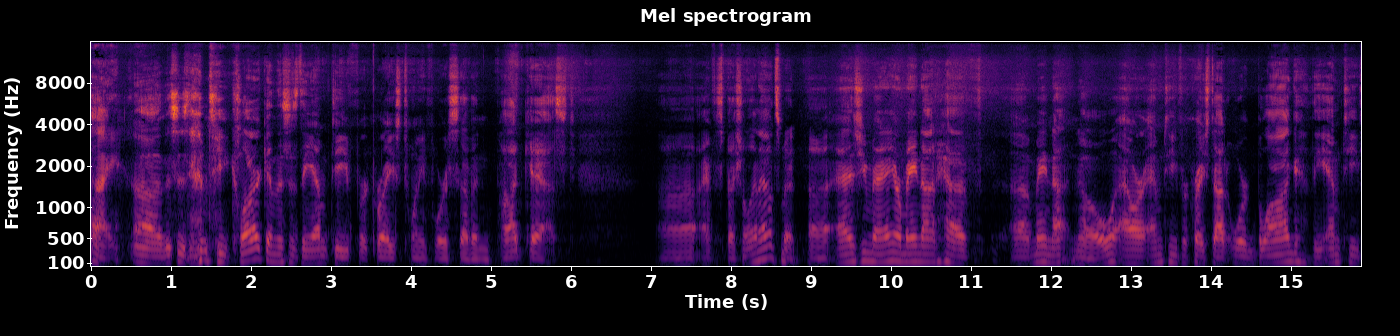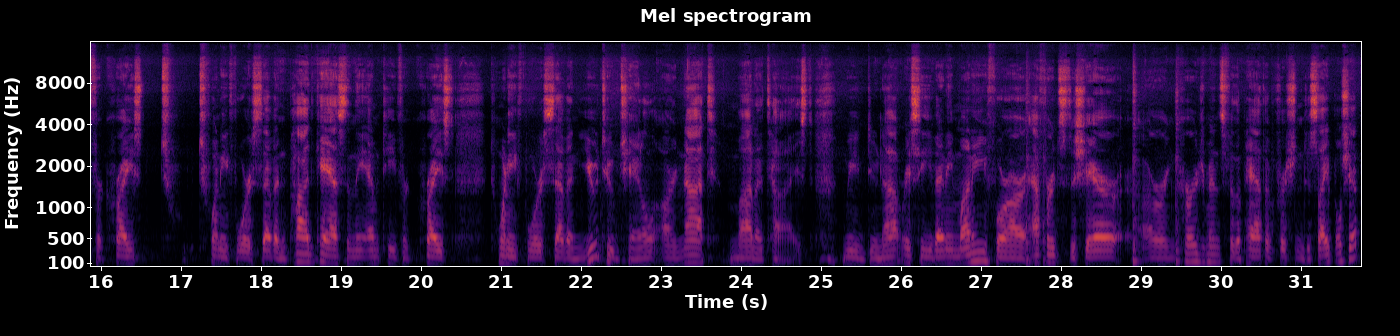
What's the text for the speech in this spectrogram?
Hi, uh, this is MT Clark, and this is the MT for Christ 24 7 podcast. Uh, I have a special announcement. Uh, as you may or may not have, uh, may not know, our MTforChrist.org blog, the MT for Christ 24 7 podcast, and the MT for Christ 24 7 YouTube channel are not monetized. We do not receive any money for our efforts to share our encouragements for the path of Christian discipleship,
